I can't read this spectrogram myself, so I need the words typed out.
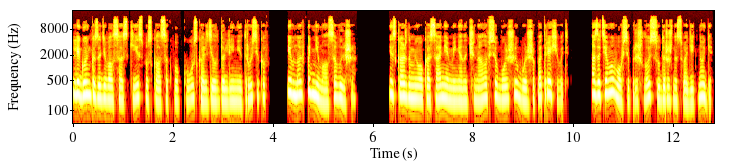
Легонько задевал соски, спускался к пупку, скользил вдоль линии трусиков и вновь поднимался выше и с каждым его касанием меня начинало все больше и больше потряхивать, а затем и вовсе пришлось судорожно сводить ноги.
